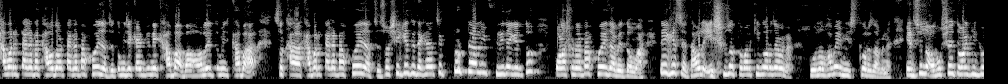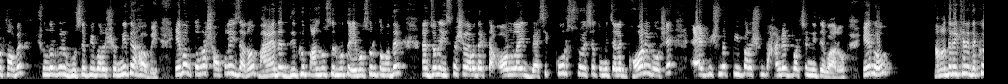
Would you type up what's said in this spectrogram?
খাবারের টাকাটা, খাওয়া দাওয়ার টাকাটা হয়ে যাচ্ছে। তুমি যে ক্যান্টিনে খাবা বা হলে তুমি খাবা সো খাবারের টাকাটা হয়ে যাচ্ছে। সো সেক্ষেত্রে দেখা যাচ্ছে টোটালি ফ্রিতে কিন্তু পড়াশোনাটা হয়ে যাবে তোমার। ঠিক আছে? তাহলে এই সুযোগ তোমার কি করা যাবে না? কোনোভাবেই মিস করা যাবে না। এর জন্য অবশ্যই তোমার কি করতে হবে? সুন্দর করে ঘুষে প্রিপারেশন নিতে হবে। এবং তোমরা সকলেই জানো, ভাইয়াদের দীর্ঘ পাঁচ বছরের মতো এবছর তোমাদের জন্য স্পেশাল আমাদের একটা অনলাইন বেসিক কোর্স রয়েছে। তুমি চাইলে ঘরে বসে প্রিপারেশনটা হান্ড্রেড পার্সেন্ট নিতে পারো। এবং আমাদের এখানে দেখো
